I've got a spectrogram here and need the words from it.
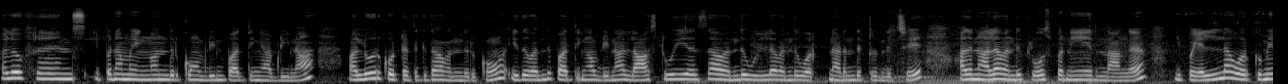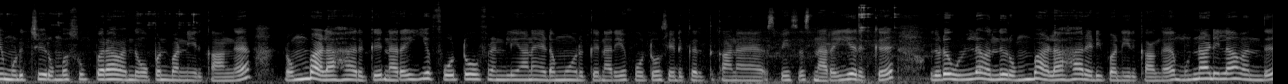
ஹலோ ஃப்ரெண்ட்ஸ் இப்போ நம்ம எங்கே வந்திருக்கோம் அப்படின்னு பார்த்தீங்க அப்படின்னா வல்லூர் கோட்டத்துக்கு தான் வந்திருக்கோம். இது வந்து பார்த்திங்க அப்படின்னா லாஸ்ட் டூ இயர்ஸாக வந்து உள்ளே வந்து ஒர்க் நடந்துட்டு இருந்துச்சு. அதனால் வந்து க்ளோஸ் பண்ணியே இருந்தாங்க. இப்போ எல்லா ஒர்க்குமே முடித்து ரொம்ப சூப்பராக வந்து ஓப்பன் பண்ணியிருக்காங்க. ரொம்ப அழகாக இருக்குது நிறைய ஃபோட்டோ ஃப்ரெண்ட்லியான இடமும் இருக்குது நிறைய ஃபோட்டோஸ் எடுக்கிறதுக்கான ஸ்பேசஸ் நிறைய இருக்குது அதோட உள்ளே வந்து ரொம்ப அழகாக ரெடி பண்ணியிருக்காங்க. முன்னாடிலாம் வந்து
